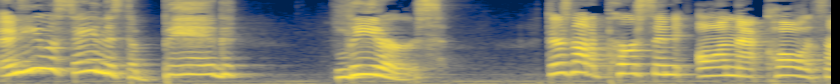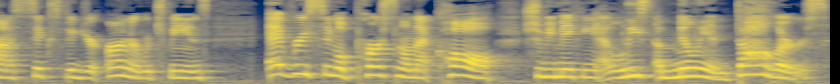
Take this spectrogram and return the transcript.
And he was saying this to big leaders. There's not a person on that call that's not a six figure earner, which means every single person on that call should be making at least a million dollars.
